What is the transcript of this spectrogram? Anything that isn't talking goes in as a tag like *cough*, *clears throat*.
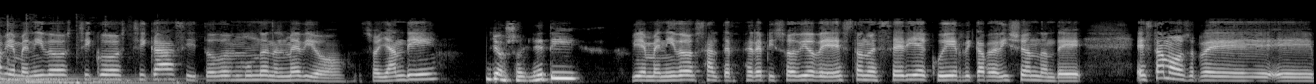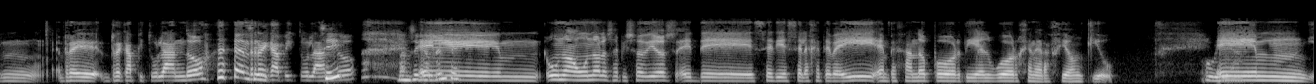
Hola, bienvenidos chicos, chicas y todo el mundo en el medio. Soy Andy. Yo soy Leti. Bienvenidos al tercer episodio de Esto no es serie, Queer Recap Edition, donde estamos eh, recapitulando, *laughs* recapitulando eh, uno a uno los episodios eh, de series LGTBI, empezando por The L Word Generación Q. Em,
